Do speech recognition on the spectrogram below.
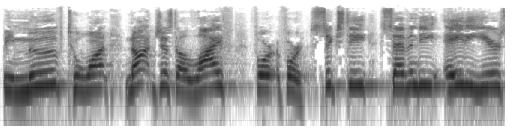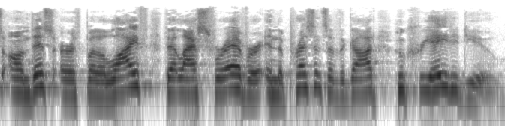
be moved to want not just a life for, for 60, 70, 80 years on this earth, but a life that lasts forever in the presence of the God who created you.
